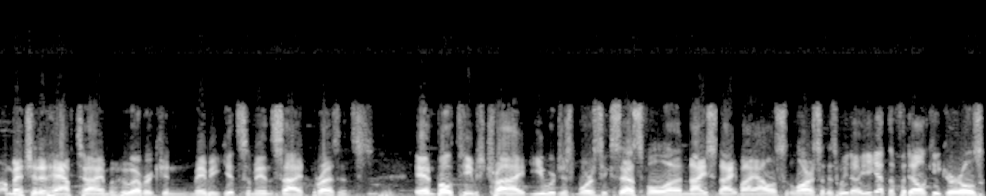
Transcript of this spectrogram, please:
I'll mention at halftime whoever can maybe get some inside presence. And both teams tried. You were just more successful. A nice night by Allison Larson. As we know, you got the Fidelki girls,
